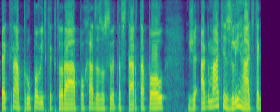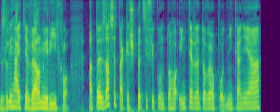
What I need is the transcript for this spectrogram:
pekná prúpovidka, ktorá pochádza zo sveta startupov, že ak máte zlyhať, tak zlyhajte veľmi rýchlo. A to je zase také špecifikum toho internetového podnikania,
